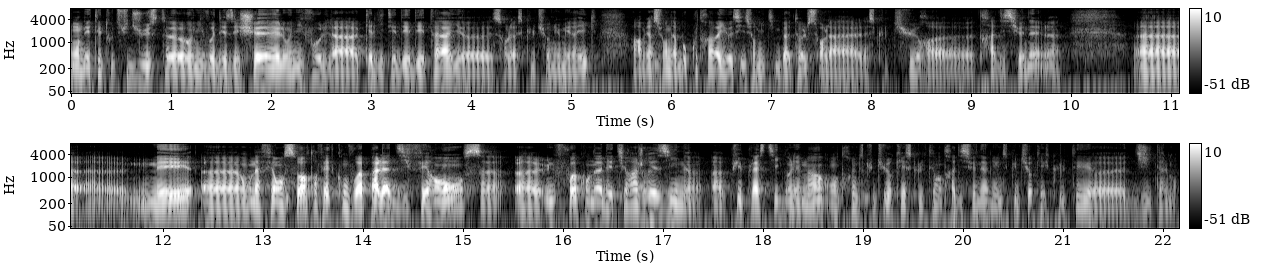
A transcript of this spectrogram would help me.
on était tout de suite juste au niveau des échelles, au niveau de la qualité des détails sur la sculpture numérique. Alors bien sûr, on a beaucoup travaillé aussi sur Mythic Battle sur la sculpture traditionnelle. Mais on a fait en sorte en fait, qu'on ne voit pas la différence, euh, une fois qu'on a des tirages résine puis plastique dans les mains, entre une sculpture qui est sculptée en traditionnel et une sculpture qui est sculptée digitalement.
